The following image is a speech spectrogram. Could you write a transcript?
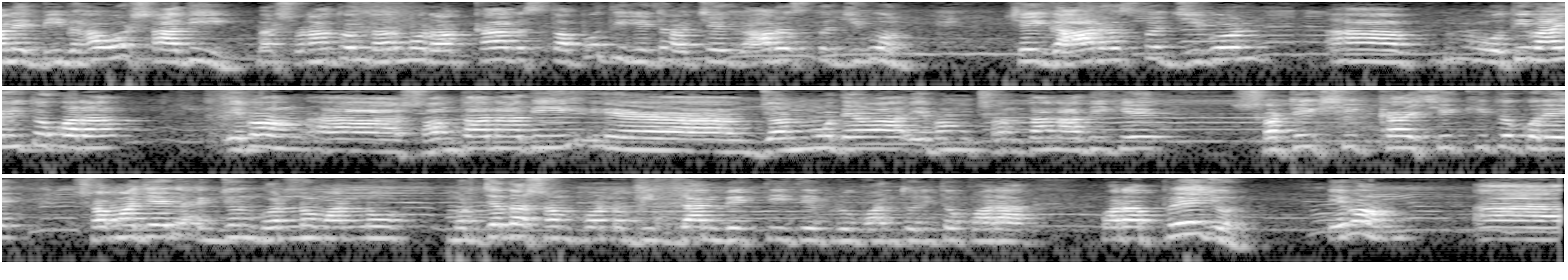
মানে বিবাহ শাদী বা সনাতন ধর্ম রক্ষার স্থপতি যেটা হচ্ছে গার্হস্থ জীবন, সেই গার্হস্থ জীবন অতিবাহিত করা এবং সন্তানাদি জন্ম দেওয়া এবং সন্তানাদিকে সঠিক শিক্ষায় শিক্ষিত করে সমাজের একজন গণ্যমান্য মর্যাদা সম্পন্ন বিদ্যান ব্যক্তিতে রূপান্তরিত করা করা প্রয়োজন। এবং আহ,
